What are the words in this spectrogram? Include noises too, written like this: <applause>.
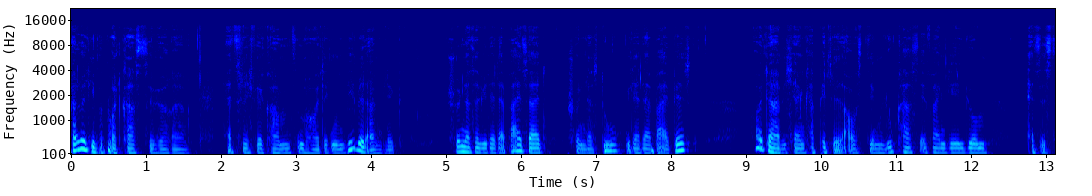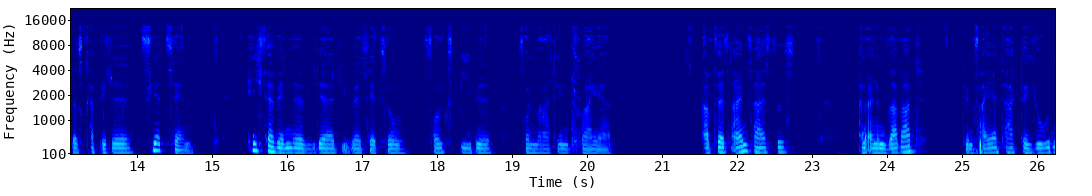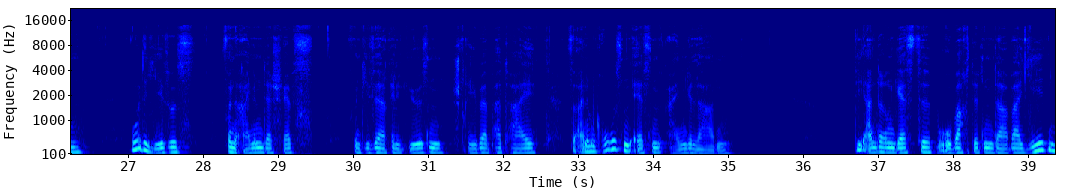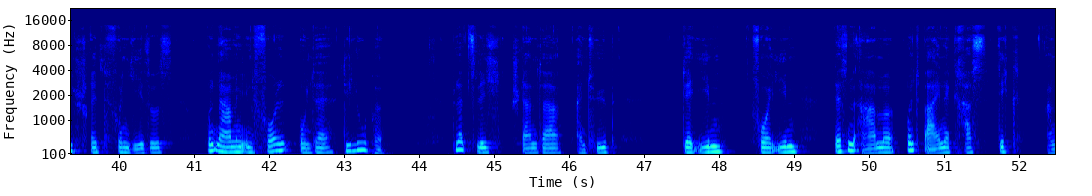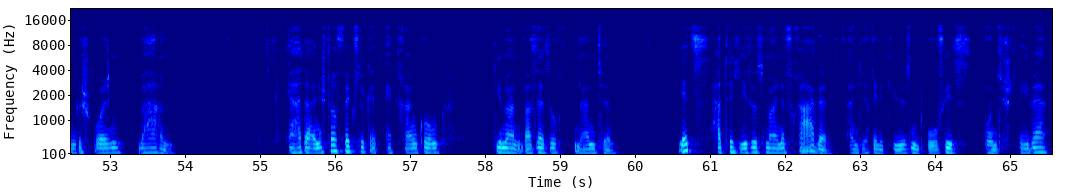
Hallo liebe Podcast-Zuhörer, herzlich willkommen zum heutigen Bibeleinblick. Schön, dass ihr wieder dabei seid, schön, dass du wieder dabei bist. Heute habe ich ein Kapitel aus dem Lukas-Evangelium. Es ist das Kapitel 14. Ich verwende wieder die Übersetzung Volksbibel von Martin Dreyer. Ab Vers 1 heißt es, an einem Sabbat, dem Feiertag der Juden, wurde Jesus von einem der Chefs von dieser religiösen Streberpartei zu einem großen Essen eingeladen. Die anderen Gäste beobachteten dabei jeden Schritt von Jesus und nahmen ihn voll unter die Lupe. Plötzlich stand da ein Typ, der ihm vor ihm, dessen Arme und Beine krass dick angeschwollen waren. Er hatte eine Stoffwechselerkrankung, die man Wassersucht nannte. Jetzt hatte Jesus mal eine Frage an die religiösen Profis und Streber.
